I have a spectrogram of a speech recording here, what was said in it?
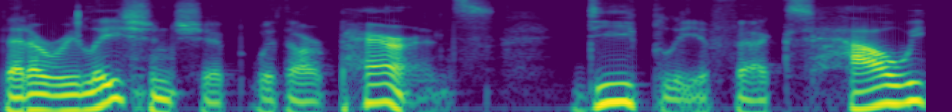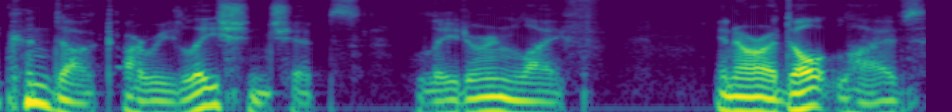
that a relationship with our parents deeply affects how we conduct our relationships later in life. In our adult lives,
